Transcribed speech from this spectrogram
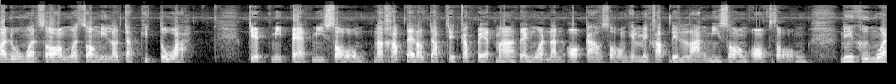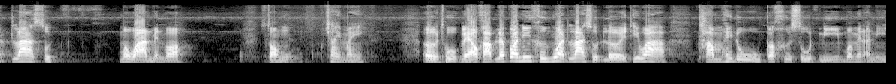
มาดูงวดสองงวดสองนี้เราจับผิดตัวเจ็ดมีแปดมีสองนะครับ แต่เราจับเจ็ดกับแปดมาแต่งวดนั้นออกเก้าสองเห็นไหมครับ เด่นล่างมีสองออกสองนี่คืองวดล่าสุดเมื่อวานเป็นบอสองใช่ไหมเออถูกแล้วครับ แล้วก็นี่คืองวดล่าสุดเลยที่ว่าทำให้ดูก็คือสูตรนี้บ่แม่นอันนี้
